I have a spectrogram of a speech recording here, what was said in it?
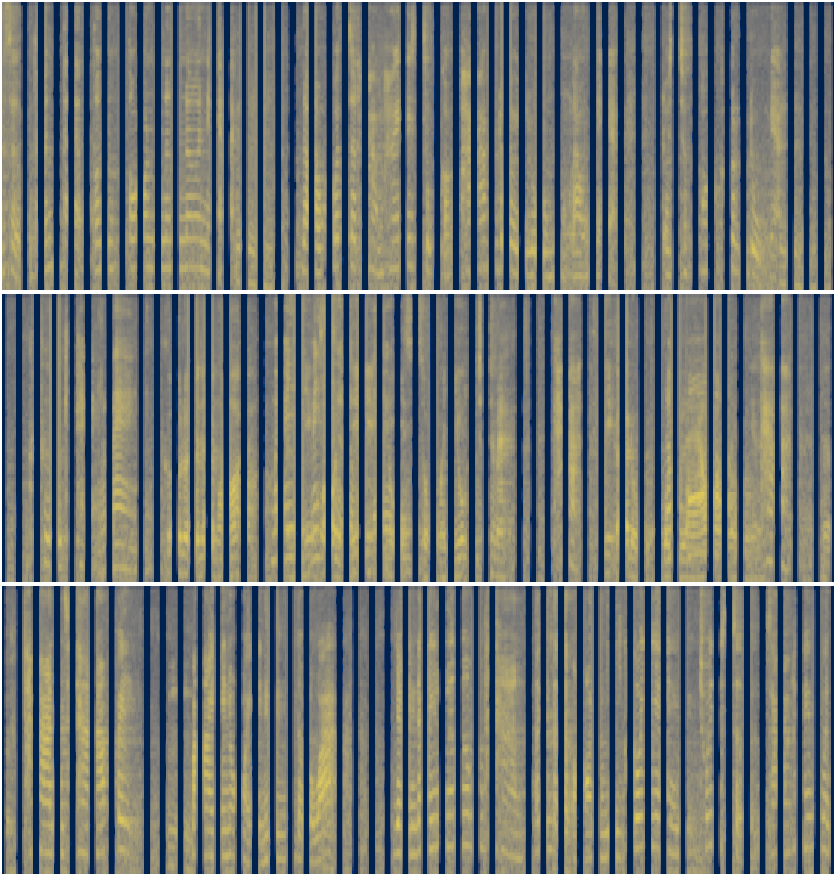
เสริมตั้งแต่ต้นต้นๆเนิ่นๆเนี่ยอืมเราก็จะทำให้สุขภาพโดยรวมของเราเนี่ยโดยเฉพาะกระดูกเนี่ยอืมคือแข็งแรงคือโดยเฉพาะไม่ยิ่งไม่คนเสื่อมที่เร็วมีสูงอายุใช่ไหมค่ะที่กระดูกพรุนแล้วอะไรอย่างเงี้ยค่ะเออทานช้าไปอืมไปหน่อยนึงแต่ว่ายังได้ ก็ยังช่วยเสริมสร้างให้มัน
